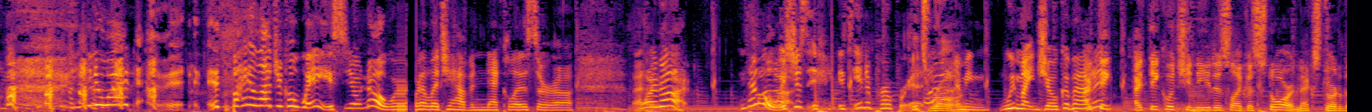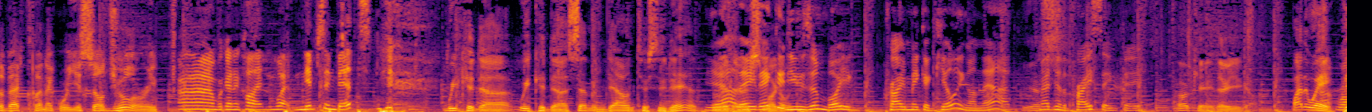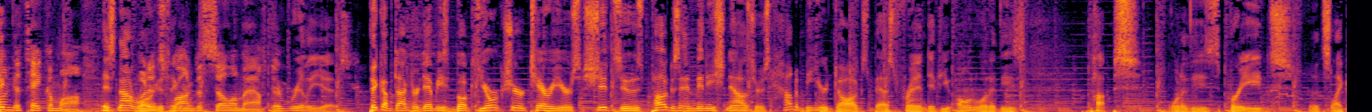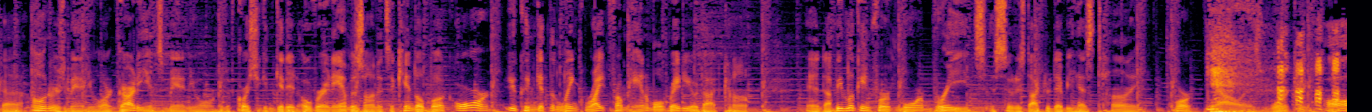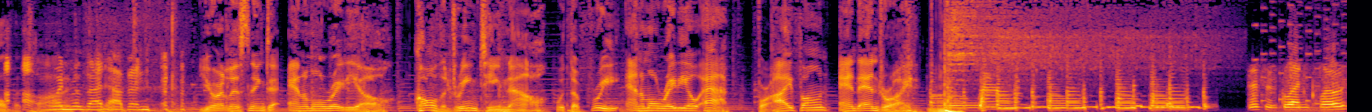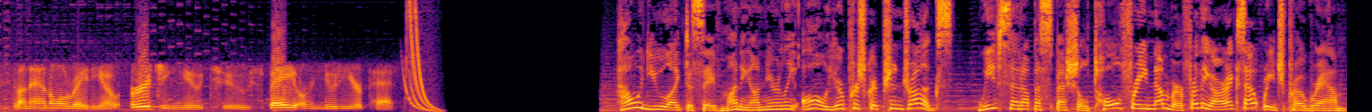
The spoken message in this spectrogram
you know what? It's biological waste. You know, no, we're going to let you have a necklace or a. Why not? No, it's just it's inappropriate. It's wrong. I mean, we might joke about I it. think I think what you need is like a store next door to the vet clinic where you sell jewelry. uh, we're going to call it what nips and bits. We could uh, we could uh, send them down to Sudan. Yeah, where they're they, they could smuggling- use them. Boy, you'd probably make a killing on that. Yes. Imagine the price they'd pay. Okay, there you go. By the way, Not wrong pick- to take them off. It's not wrong It's to wrong to sell them after. It really is. Pick up Dr. Debbie's books, Yorkshire Terriers, Shih Tzus, Pugs, and Mini Schnauzers, How to Be Your Dog's Best Friend. If you own one of these pups, one of these breeds, it's like a owner's manual or guardian's manual. And of course, you can get it over at Amazon. It's a Kindle book, or you can get the link right from animalradio.com. And I'll be looking for more breeds as soon as Dr. Debbie has time. Poor gal is working all the time. when will that happen? You're listening to Animal Radio. Call the Dream Team now with the free Animal Radio app for iPhone and Android. This is Glenn Close on Animal Radio, urging you to spay or neuter your pet. How would you like to save money on nearly all your prescription drugs? We've set up a special toll free number for the RX Outreach Program.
